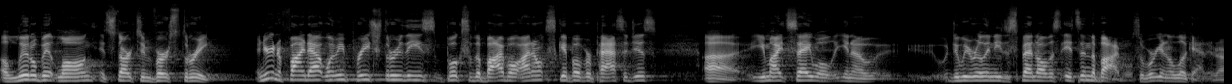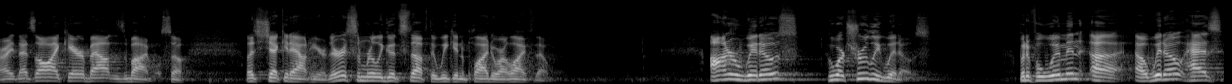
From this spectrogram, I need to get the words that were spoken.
a little bit long. It starts in verse 3. And you're going to find out when we preach through these books of the Bible, I don't skip over passages. Uh, you might say, well, you know, do we really need to spend all this? It's in the Bible, so we're going to look at it, all right? That's all I care about is the Bible. So Let's check it out here. There is some really good stuff that we can apply to our life, though. Honor widows who are truly widows. But if a woman, uh, a widow has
